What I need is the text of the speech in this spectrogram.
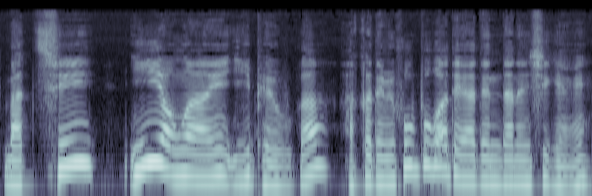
마치 이 영화의 이 배우가 아카데미 후보가 돼야 된다는 식의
